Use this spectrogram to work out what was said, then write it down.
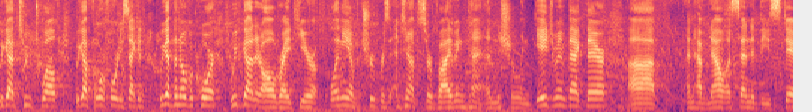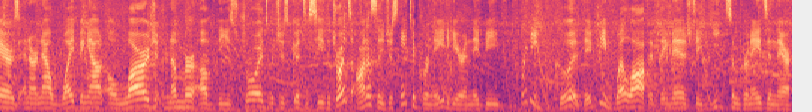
We got 212, we got 442nd, we got the Nova Corps, we've got it all right here. Plenty of troopers ended up surviving that initial engagement back there. Uh, and have now ascended these stairs and are now wiping out a large number of these droids, which is good to see. The droids honestly just need to grenade here and they'd be pretty good. They'd be well off if they managed to yeet some grenades in there.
